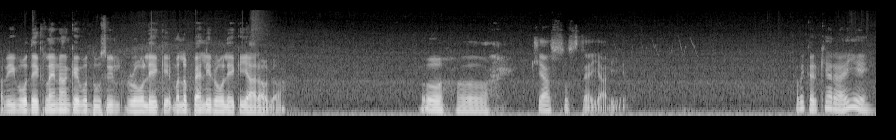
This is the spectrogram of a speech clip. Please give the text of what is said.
अभी वो देख लेना कि वो दूसरी रो लेके मतलब पहली रो लेके आ रहा होगा। ओह, क्या सुस्त है यार ये। अभी कर क्या रहा है ये?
